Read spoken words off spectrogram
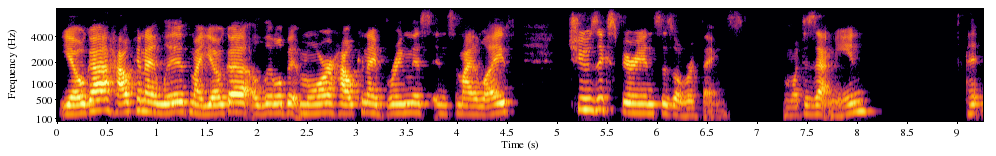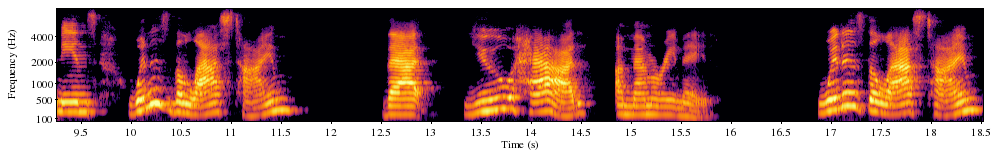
yoga? How can I live my yoga a little bit more? How can I bring this into my life? Choose experiences over things. And what does that mean? It means when is the last time that you had a memory made? When is the last time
